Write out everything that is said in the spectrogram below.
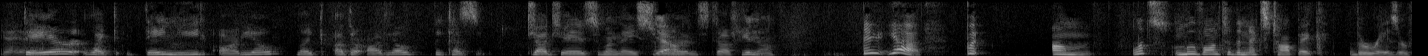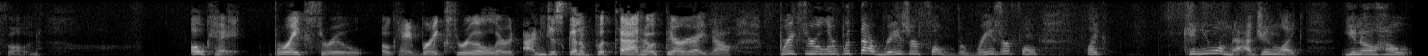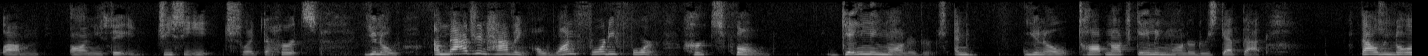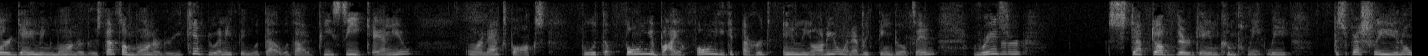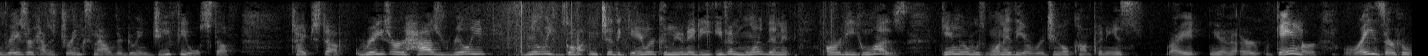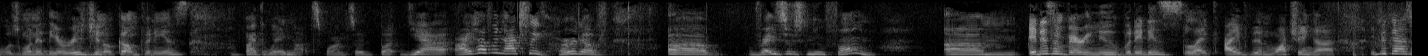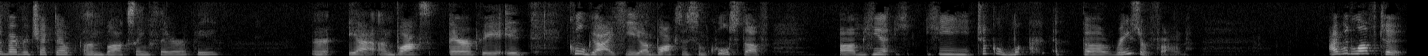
Yeah, yeah. They're like they need audio, like other audio, because judges when they swear yeah. and stuff, you know. They yeah, but um let's move on to the next topic, the Razer phone. Okay, breakthrough. Okay, breakthrough alert. I'm just to put that out there right now. Breakthrough alert with that Razer phone. The Razer phone like can you imagine like you know how um on you think GCE like the Hertz, you know, imagine having a 144 hertz phone, gaming monitors, and you know, top notch gaming monitors get that. Thousand dollar gaming monitors. That's a monitor. You can't do anything with that without a PC, can you? Or an Xbox. But with a phone, you buy a phone, you get the hertz and the audio and everything built in. Razer stepped up their game completely. Especially, you know, Razer has drinks now. They're doing G Fuel stuff type stuff. Razer has really, really gotten to the gamer community even more than it already was. Gamer was one of the original companies, right? You know, or Gamer Razer was one of the original companies. By the way, not sponsored, but yeah, I haven't actually heard of uh, Razer's new phone. Um, it isn't very new, but it is like I've been watching. Uh, if you guys have ever checked out Unboxing Therapy, or yeah, Unbox Therapy, it cool guy. He unboxes some cool stuff um, he he took a look at the Razer phone. I would love to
